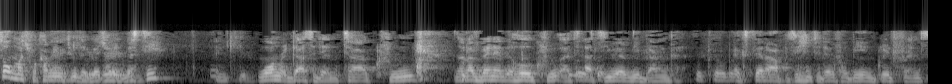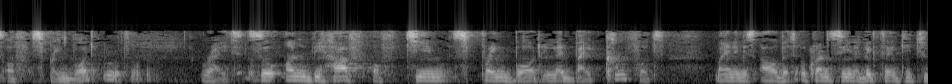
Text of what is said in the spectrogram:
so much for coming Thank to the Virtual. University. Thank you. Warm regards to the entire crew, Nana Ben and the whole crew at, at UMB Bank. Extend our appreciation to them for being great friends of Springboard. Right. So, on behalf of Team Springboard, led by Comfort, my name is Albert Ocran, saying a big thank you to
